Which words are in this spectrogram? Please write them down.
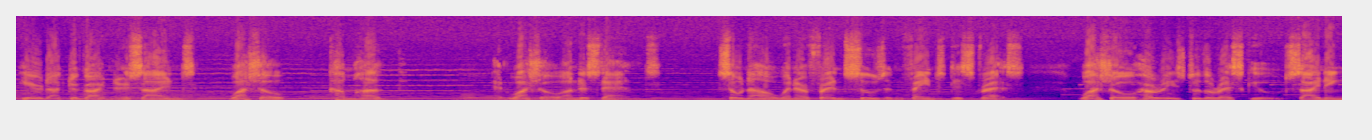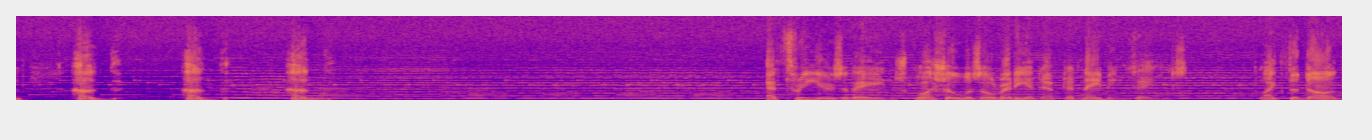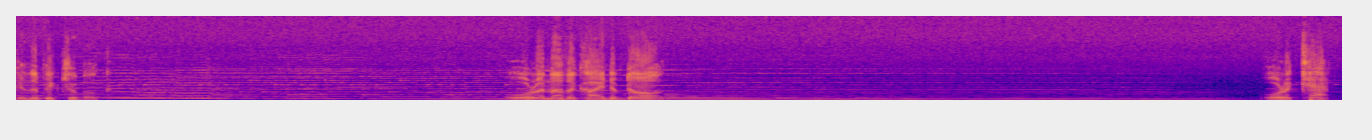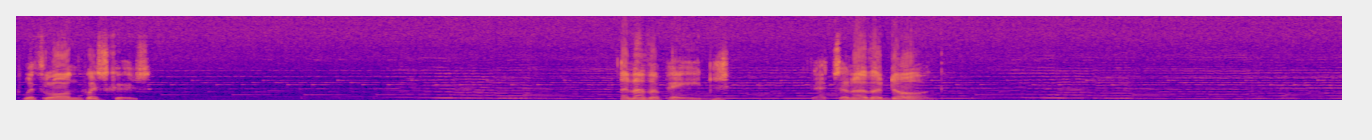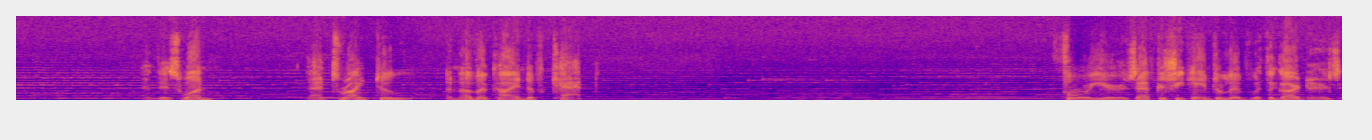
Here Dr. Gardner signs, Washoe, come hug. And Washoe understands. So now when her friend Susan feigns distress, Washoe hurries to the rescue, signing, Hug, hug, hug. At three years of age, Washoe was already adept at naming things, like the dog in the picture book. Or another kind of dog. Cat with long whiskers. Another page, that's another dog. And this one, that's right too, another kind of cat. Four years after she came to live with the Gardners,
